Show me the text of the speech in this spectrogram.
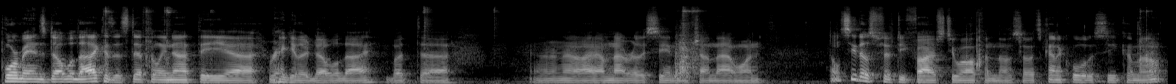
poor man's double die because it's definitely not the uh, regular double die. But uh, I don't know. I, I'm not really seeing much on that one. Don't see those 55s too often though, so it's kind of cool to see come out.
